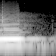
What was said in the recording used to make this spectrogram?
Mm-hmm.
